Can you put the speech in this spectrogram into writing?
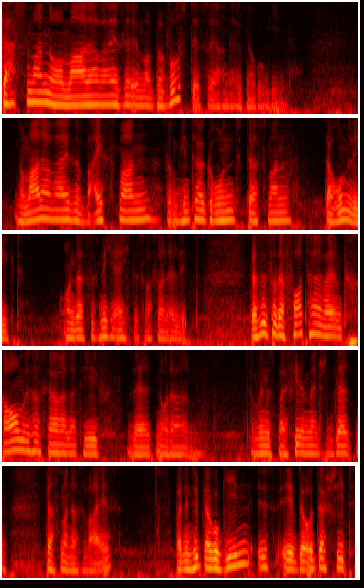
dass man normalerweise immer bewusst ist während der Hypnagogien. Normalerweise weiß man so im Hintergrund, dass man da rumliegt und dass es nicht echt ist, was man erlebt. Das ist so der Vorteil, weil im Traum ist es ja relativ selten oder zumindest bei vielen Menschen selten, dass man das weiß. Bei den Hypnagogien ist eben der Unterschied,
